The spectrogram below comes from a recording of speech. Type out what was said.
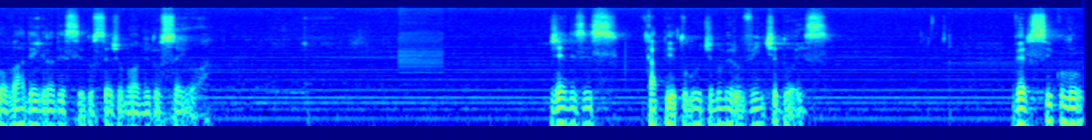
Louvado e engrandecido seja o nome do Senhor. Gênesis, capítulo de número 22, versículo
